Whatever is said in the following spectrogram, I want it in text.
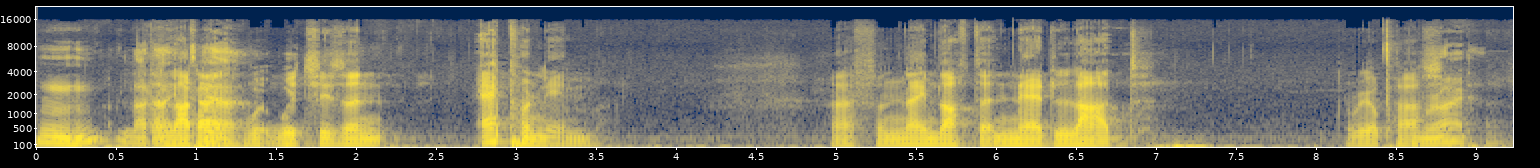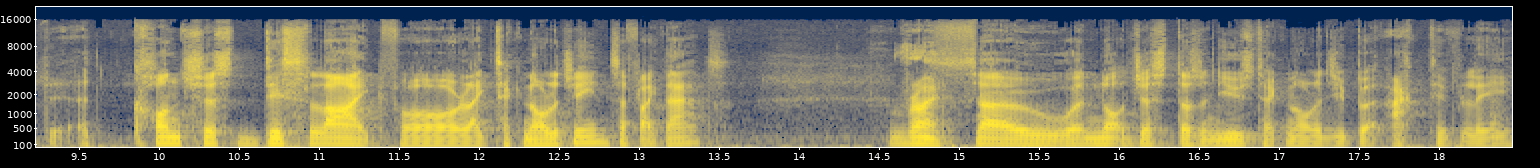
Mm-hmm. Luddite, Luddite, yeah. which is an eponym uh, from, named after Ned Ludd, a real person. Right. A conscious dislike for like technology and stuff like that. Right. So uh, not just doesn't use technology, but actively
